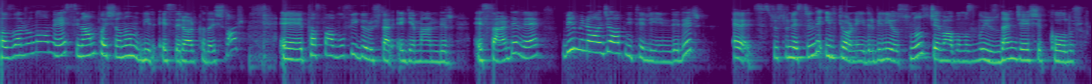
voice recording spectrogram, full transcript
Tazarruname Sinan Paşa'nın bir eseri arkadaşlar. E, tasavvufi görüşler egemendir eserde ve bir münacaat niteliğindedir. Evet, Süslü Nesrin de ilk örneğidir biliyorsunuz. Cevabımız bu yüzden C şıkkı olur.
